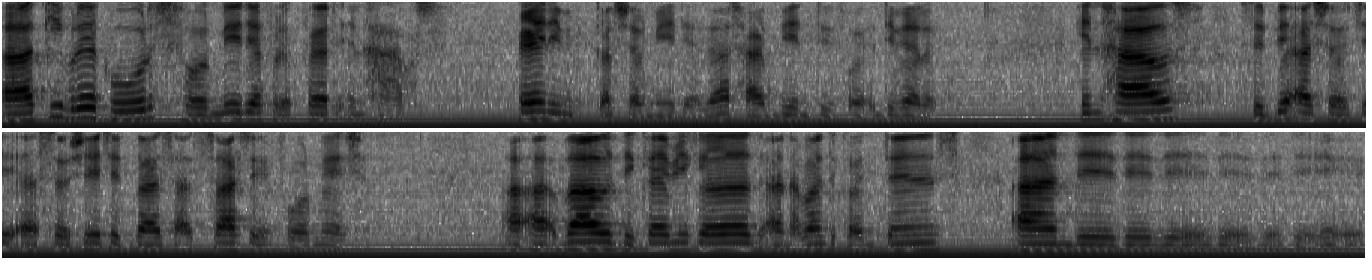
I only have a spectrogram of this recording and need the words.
Uh, keep records for media prepared in-house. Any cultural media that have been de developed in-house should be associ associated by satisfactory information uh, about the chemicals and about the contents and the, the, the, the, the,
